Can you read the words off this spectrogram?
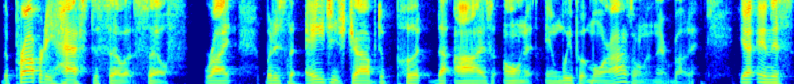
The property has to sell itself, right? But it's the agent's job to put the eyes on it, and we put more eyes on it than everybody. Yeah, and it's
